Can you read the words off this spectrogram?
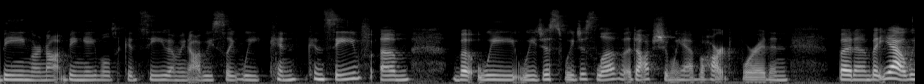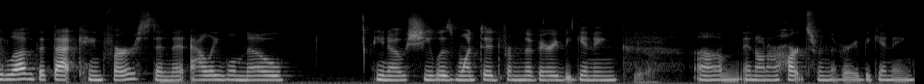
being or not being able to conceive. I mean, obviously we can conceive, um, but we we just we just love adoption. We have a heart for it, and but um, but yeah, we love that that came first, and that Allie will know. You know, she was wanted from the very beginning. Yeah um, and on our hearts from the very beginning.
